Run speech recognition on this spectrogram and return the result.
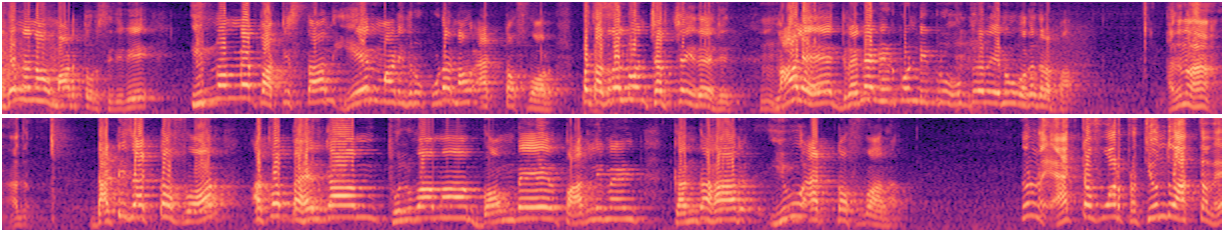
ಅದನ್ನು ನಾವು ಮಾಡಿ ತೋರಿಸಿದ್ದೀವಿ ಇನ್ನೊಮ್ಮೆ ಪಾಕಿಸ್ತಾನ್ ಏನು ಮಾಡಿದರೂ ಕೂಡ ನಾವು ಆ್ಯಕ್ಟ್ ಆಫ್ ವಾರ್ ಬಟ್ ಅದರಲ್ಲೂ ಒಂದು ಚರ್ಚೆ ಇದೆ ಅಜಿತ್. ನಾಳೆ ಗ್ರೆನೇಡ್ ಹಿಡ್ಕೊಂಡು ಇಬ್ರು ಉಗ್ರರು ಏನೋ ಒಗದ್ರಪ್ಪ. ಅದನ್ನು ಹಾ ಅದು. That is act of war ಅಥವಾ ಪೆಹಲ್ಗಾಮ್ ಪುಲ್ವಾಮಾ ಬಾಂಬೆ ಪಾರ್ಲಿಮೆಂಟ್ ಕಂದಹಾರ್ ಇವು ಆ್ಯಕ್ಟ್ ಆಫ್ ವಾರ್ ನೋಡೋಣ ಆಕ್ಟ್ ಆಫ್ ವಾರ್ ಪ್ರತಿಯೊಂದು ಆಗ್ತವೆ.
